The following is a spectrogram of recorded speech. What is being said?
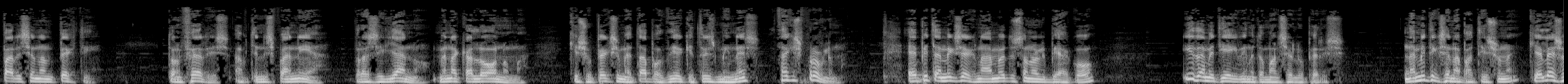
πάρεις έναν παίκτη, τον φέρεις από την Ισπανία, Βραζιλιάνο, με ένα καλό όνομα, και σου παίξει μετά από δύο και τρεις μήνες, θα έχεις πρόβλημα. Έπειτα μην ξεχνάμε ότι στον Ολυμπιακό είδαμε τι έγινε με τον Μαρσέλο πέρυσι. Να μην την ξαναπατήσουν και λες,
